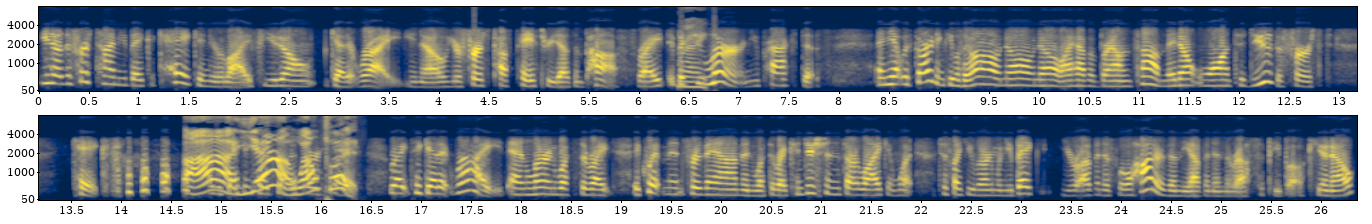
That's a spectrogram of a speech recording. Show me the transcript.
You know, the first time you bake a cake in your life, you don't get it right. You know, your first puff pastry doesn't puff, right? But Right. you learn, you practice. And yet with gardening, people say, "Oh no, no, I have a brown thumb." They don't want to do the first cakes. Ah, yeah, well put. cakes, Right, to get it right and learn what's the right equipment for them and what the right conditions are like and what, just like you learn when you bake, your oven is a little hotter than the oven in the recipe book, you know,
